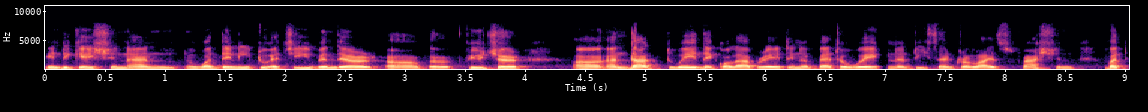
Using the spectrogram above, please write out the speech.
indication and what they need to achieve in their uh, uh future uh, and that way they collaborate in a better way in a decentralized fashion. But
